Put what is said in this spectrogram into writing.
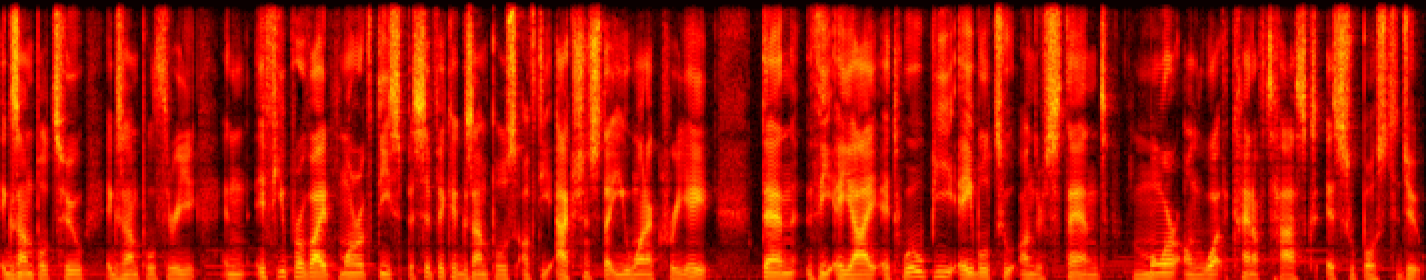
example two example three and if you provide more of these specific examples of the actions that you want to create then the ai it will be able to understand more on what kind of tasks it's supposed to do.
